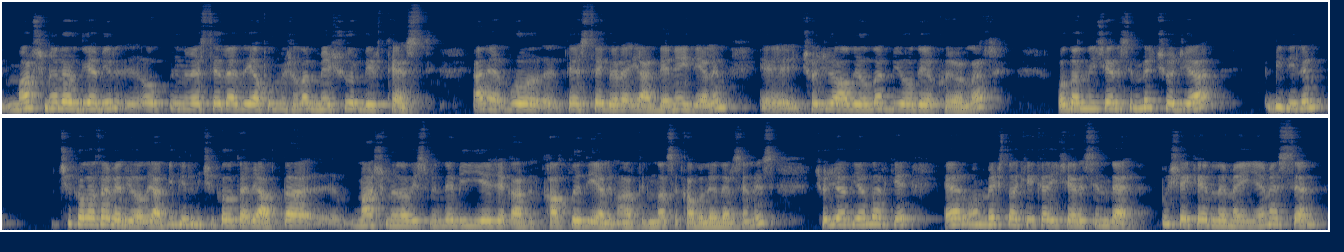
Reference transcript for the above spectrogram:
Marshmallow diye bir o üniversitelerde yapılmış olan meşhur bir test. Hani bu teste göre ya deney diyelim e, çocuğu alıyorlar bir odaya koyuyorlar. Odanın içerisinde çocuğa bir dilim çikolata veriyorlar. Ya bir dilim çikolata veyahut da e, marshmallow isminde bir yiyecek artık tatlı diyelim artık nasıl kabul ederseniz. Çocuğa diyorlar ki eğer 15 dakika içerisinde bu şekerlemeyi yemezsen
